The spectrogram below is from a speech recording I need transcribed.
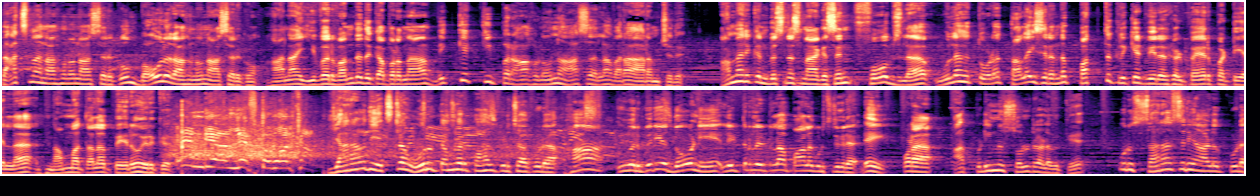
பேட்ஸ்மேன் ஆகணும்னு ஆசை இருக்கும் பவுலர் ஆகணும்னு ஆசை இருக்கும். ஆனால் இவர் வந்ததுக்கு அப்புறம் தான் விக்கெட் கீப்பர் ஆகணும்னு ஆசைலாம் வர ஆரம்பிச்சது. அமெரிக்கன் பிஸ்னஸ் மேகசின் ஃபோர்ப்ஸில் உலகத்தோட தலை சிறந்த பத்து கிரிக்கெட் வீரர்கள் பெயர் பட்டியலில் நம்ம தலை பேரும் இருக்கு. India lift the World Cup. யாராவது எக்ஸ்ட்ரா ஒரு டம்ளர் பால் குடிச்சா கூட ஹா இவர் பெரிய தோனி லிட்டர் லிட்டரலா பாலை குடிச்சிட்டு டேய் போடா அப்படின்னு சொல்ற அளவுக்கு ஒரு சராசரி ஆளு கூட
